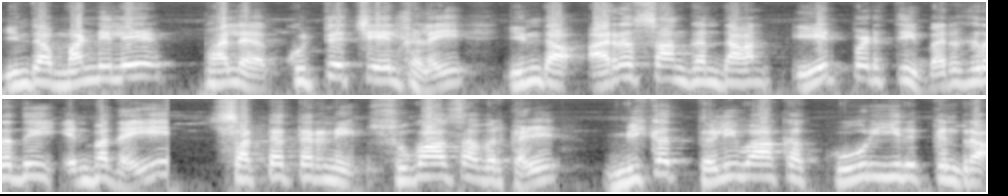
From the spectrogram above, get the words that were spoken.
இந்த மண்ணிலே பல குற்றச் செயல்களை இந்த அரசாங்கம் தான் ஏற்படுத்தி வருகிறது என்பதை சட்டத்தரணி சுகாஸ் அவர்கள் மிக தெளிவாக கூறியிருக்கின்ற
